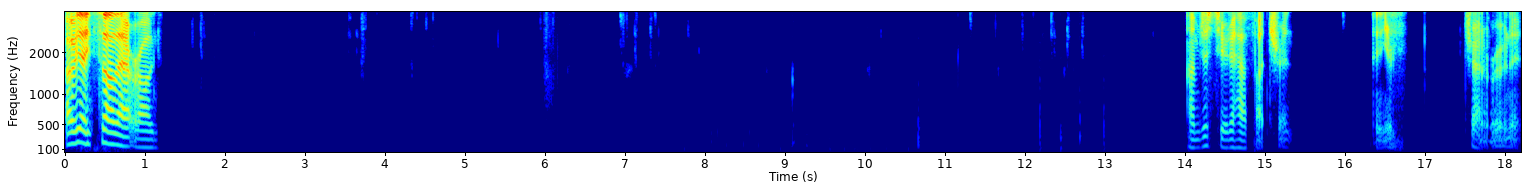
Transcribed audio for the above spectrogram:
Oh, I saw that wrong. I'm just here to have fun, Trent. And you're trying to ruin it.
